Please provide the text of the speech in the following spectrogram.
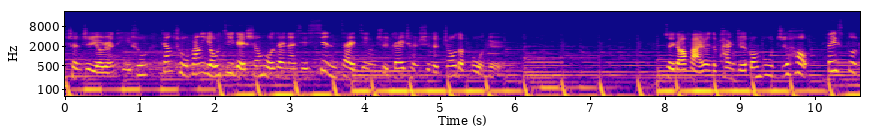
甚至有人提出将处方邮寄给生活在那些现在禁止该城市的州的妇女。最高法院的判决公布之后，Facebook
